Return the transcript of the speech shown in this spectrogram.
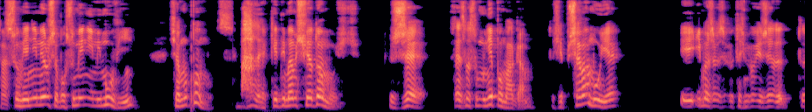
tak, sumienie tak. mi rusza, bo sumienie mi mówi, Chciałem mu pomóc. Ale kiedy mam świadomość, że w ten sposób mu nie pomagam, to się przełamuję i, i może ktoś mi powie, że to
